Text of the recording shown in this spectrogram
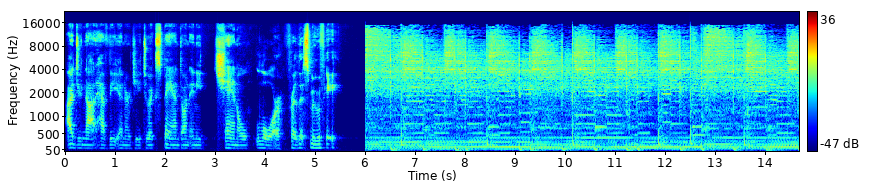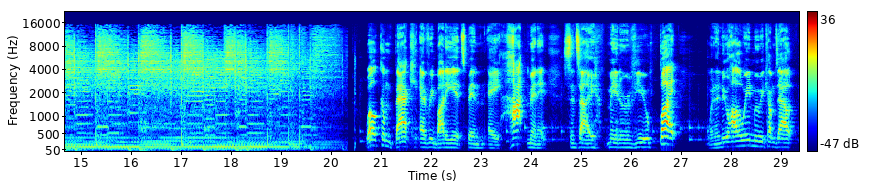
I do not have the energy to expand on any channel lore for this movie. Welcome back, everybody. It's been a hot minute since I made a review, but when a new Halloween movie comes out,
